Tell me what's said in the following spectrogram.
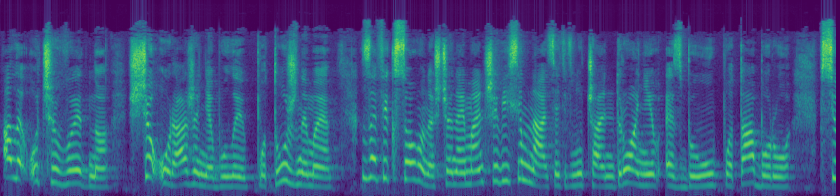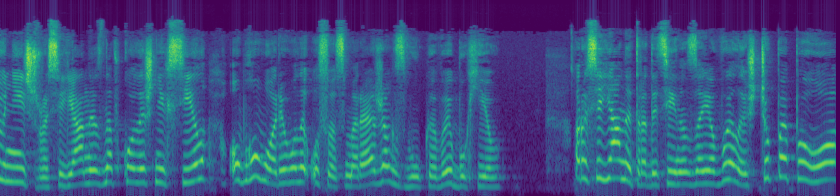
але очевидно, що ураження були потужними. Зафіксовано щонайменше 18 влучань дронів СБУ по табору. Всю ніч росіяни з навколишніх сіл обговорювали у соцмережах звуки вибухів. Росіяни традиційно заявили, що ППО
